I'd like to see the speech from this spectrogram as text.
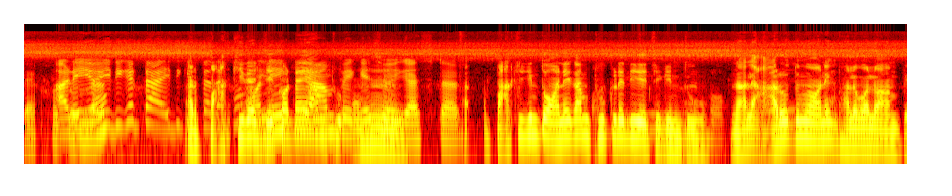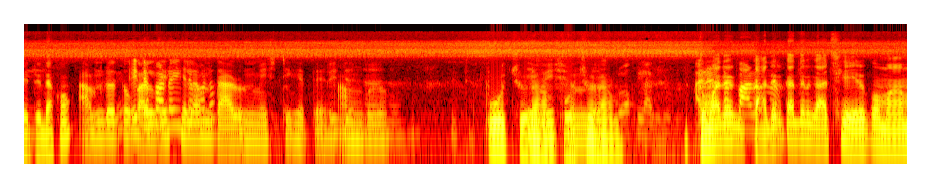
দেখো আর এই তোমরা। এই দিকেরটা আর পাখিরা যে কটাই আম পেকেছে ওই হুম। গাছটার পাখি কিন্তু অনেক আম ঠুকরে দিয়েছে কিন্তু। নাহলে আরও তুমি অনেক ভালো ভালো আম পেতে দেখো। আমরা তো কালকে খেলাম। দারুণ মিষ্টি খেতে আমগুলো। হ্যাঁ, প্রচুর আম প্রচুর আম। তোমাদের কাদের কাদের গাছে এরকম আম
